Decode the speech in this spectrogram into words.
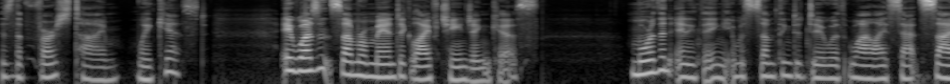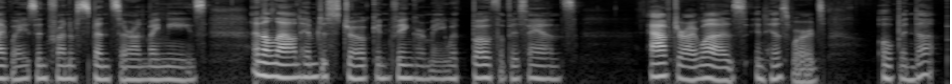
is the first time we kissed. It wasn't some romantic, life changing kiss. More than anything, it was something to do with while I sat sideways in front of Spencer on my knees and allowed him to stroke and finger me with both of his hands. After I was, in his words, opened up.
